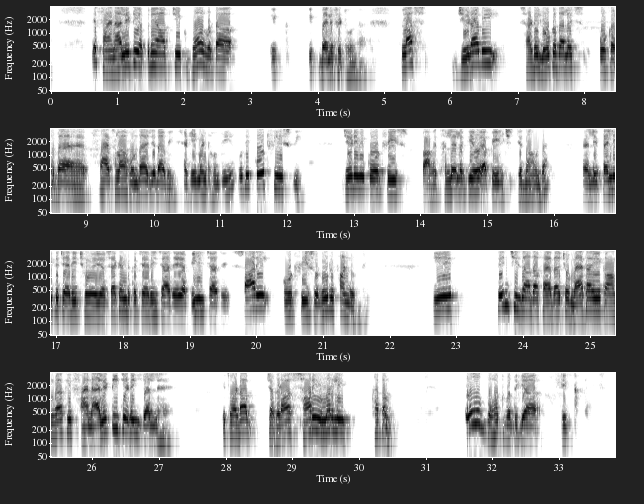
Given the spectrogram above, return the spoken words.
ਤੇ ਫਾਈਨੈਲਿਟੀ ਆਪਣੇ ਆਪ 'ਚ ਇੱਕ ਬਹੁਤ ਵੱਡਾ ਇੱਕ ਇੱਕ ਬੈਨੀਫਿਟ ਹੁੰਦਾ ਪਲੱਸ ਜਿਹੜਾ ਵੀ ਸਾਡੇ ਲੋਕ ਅਦਾਲਤ 'ਚ ਉਹ ਕਰਦਾ ਹੈ, ਫੈਸਲਾ ਹੁੰਦਾ ਹੈ, ਜਿਹਦਾ ਵੀ ਸੈਟਲਮੈਂਟ ਹੁੰਦੀ ਹੈ, ਉਹਦੀ ਕੋਰਟ ਫੀਸ ਵੀ, ਜਿਹੜੀ ਵੀ ਕੋਰਟ ਫੀਸ ਭਾਵੇਂ ਥੱਲੇ ਲੱਗੀ ਹੋਏ ਅਪੀਲ 'ਚ ਜਿੱਦਾਂ ਹੁੰਦਾ ਪਹਿਲੀ ਪਹਿਲੀ ਕਚਹਿਰੀ 'ਚ ਹੋਏ ਜਾਂ ਸੈਕੰਡ ਕਚਹਿਰੀ 'ਚ ਆ ਜਾਏ ਅਪੀਲ 'ਚ ਆ ਜਾਏ, ਸਾਰੀ ਕੋਰਟ ਫੀਸ ਉਹਨੂੰ ਰਿਫੰਡ ਹੁੰਦੀ। ਇਹ ਤਿੰਨ ਚੀਜ਼ਾਂ ਦਾ ਫਾਇਦਾ ਚੋ ਮੈਂ ਤਾਂ ਇਹ ਕਹਾਂਗਾ ਕਿ ਫਾਈਨੈਲਿਟੀ ਜਿਹੜੀ ਗੱਲ ਹੈ ਕਿ ਤੁਹਾਡਾ ਝਗੜਾ ਸਾਰੀ ਉਮਰ ਲਈ ਖਤਮ। ਉਹ ਬਹੁਤ ਵਧੀਆ ਇੱਕ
